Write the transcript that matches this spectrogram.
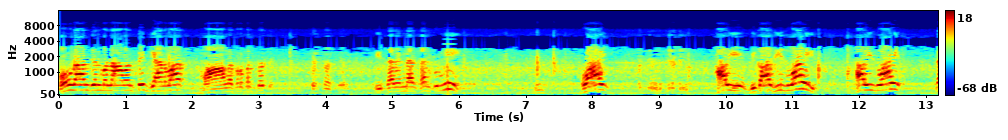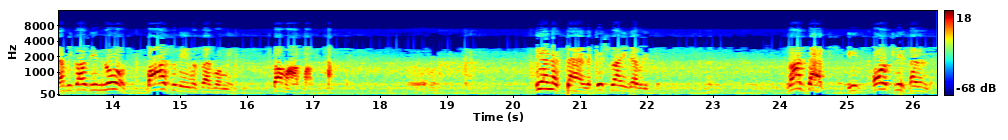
बहुनाम जन्म नाम अंते ज्ञानवान मांग प्रबद्ध थे Krishna says me why how because he is wise how is wise Now because he knows Vasudeva Sarvamiti, Samatma. He understands that Krishna is everything. Not that he is falsely surrendered.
